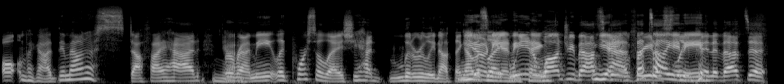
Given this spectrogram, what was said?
all, oh my God, the amount of stuff I had Yeah. for Remy. Like poor Soleil, she had literally nothing. You I was don't need like, we need a laundry basket Yeah, for you that's to all you sleep need. in, and that's it.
